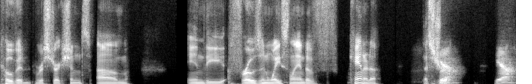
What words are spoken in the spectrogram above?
COVID restrictions, um, in the frozen wasteland of Canada. That's true. Yeah. Yeah.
